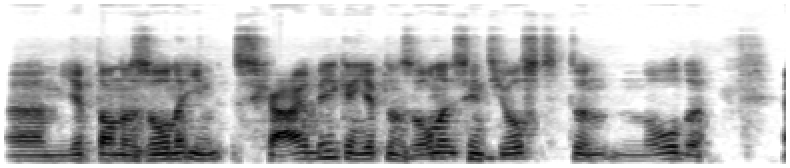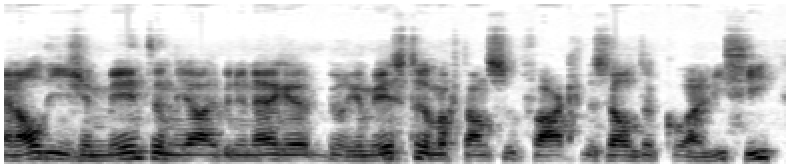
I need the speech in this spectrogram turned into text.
Um, je hebt dan een zone in Schaarbeek en je hebt een zone Sint-Joost ten Noorden. En al die gemeenten ja, hebben hun eigen burgemeester, nogthans vaak dezelfde coalitie.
